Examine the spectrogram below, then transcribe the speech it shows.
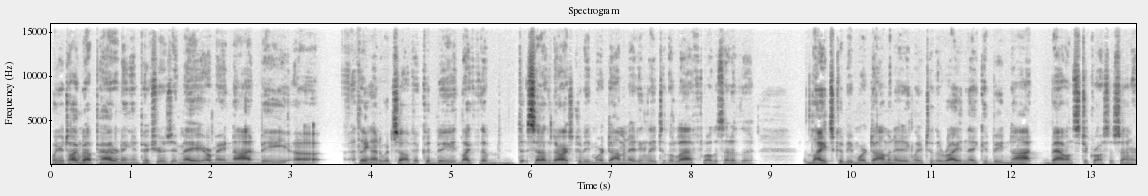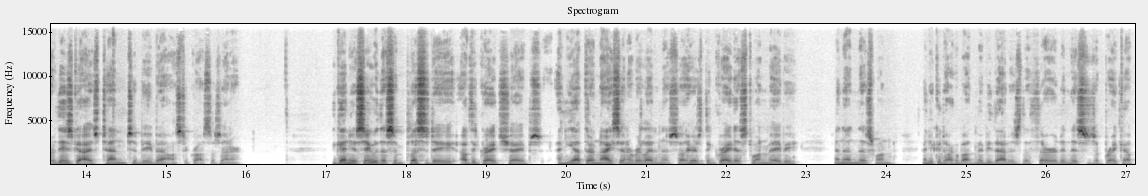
When you're talking about patterning in pictures, it may or may not be uh, a thing unto itself. It could be like the set of the darks could be more dominatingly to the left, while the set of the lights could be more dominatingly to the right, and they could be not balanced across the center. These guys tend to be balanced across the center. Again, you see with the simplicity of the great shapes, and yet they're nice interrelatedness. So here's the greatest one, maybe, and then this one. And you can talk about maybe that is the third, and this is a breakup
